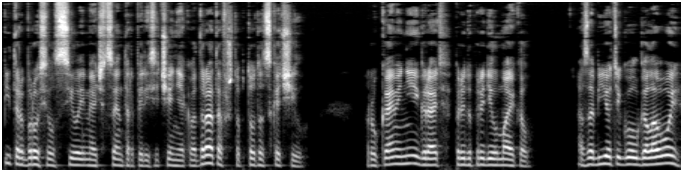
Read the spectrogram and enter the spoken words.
Питер бросил с силой мяч в центр пересечения квадратов, чтоб тот отскочил. «Руками не играть», — предупредил Майкл. «А забьете гол головой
